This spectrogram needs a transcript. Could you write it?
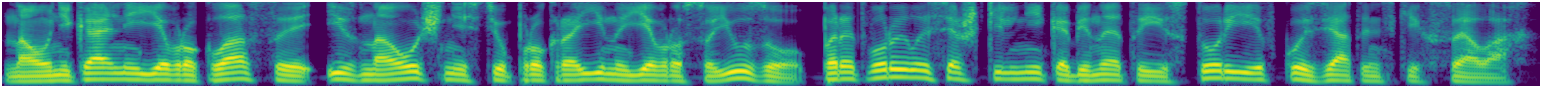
На унікальні єврокласи із наочністю про країни Євросоюзу перетворилися шкільні кабінети історії в козятинських селах.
